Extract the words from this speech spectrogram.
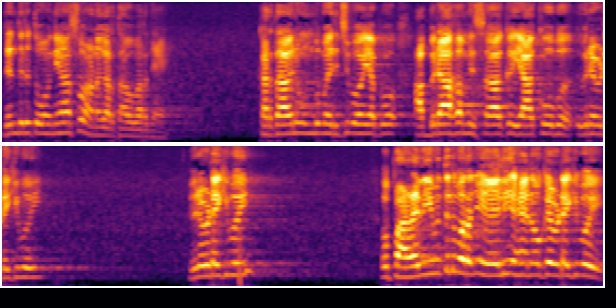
ഇതെന്തൊരു തോന്നിയാസമാണ് കർത്താവ് പറഞ്ഞേ. കർത്താവിന് മുമ്പ് മരിച്ചു പോയപ്പോൾ അബ്രാഹം ഇസാക്ക് യാക്കൂബ് ഇവരെവിടേക്ക് പോയി? ഇവരെവിടേക്ക് പോയി? അപ്പൊ പഴയ നിയമത്തിൽ പറഞ്ഞു ഏലിയ ഹേനോക്ക് എവിടേക്ക് പോയി?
